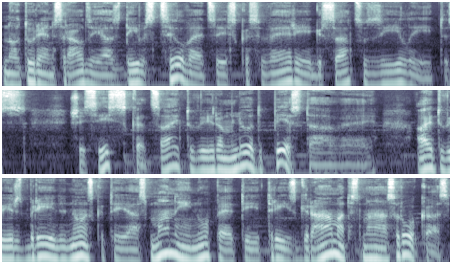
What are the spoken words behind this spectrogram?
No turienes raudzījās divas cilvēciskas, vērīgas acu zīlītes. Šis izskats aitu vīram ļoti piestāvēja. Aitu vīrs brīdi noskatījās manī, nopētīja trīs grāmatas manās rokās.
